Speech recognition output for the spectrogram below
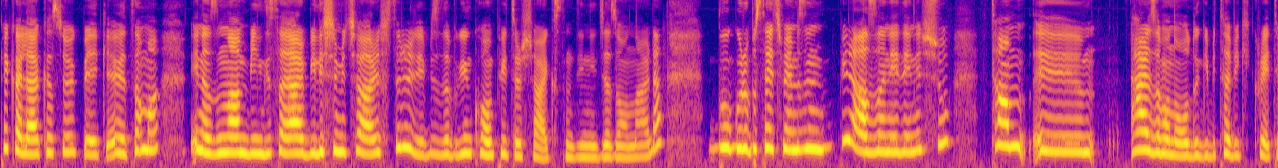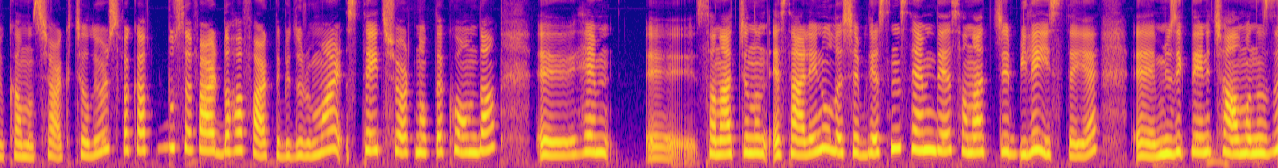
Pek alakası yok belki evet ama en azından bilgisayar bilişimi çağrıştırır ya. Biz de bugün computer şarkısını dinleyeceğiz onlardan. Bu grubu seçmemizin biraz da nedeni şu. Tam e, her zaman olduğu gibi tabii ki Creative Commons şarkı çalıyoruz. Fakat bu sefer daha farklı bir durum var. Stateshirt.com'dan e, hem e, sanatçının eserlerine ulaşabilirsiniz hem de sanatçı bile isteye e, müziklerini çalmanızı,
